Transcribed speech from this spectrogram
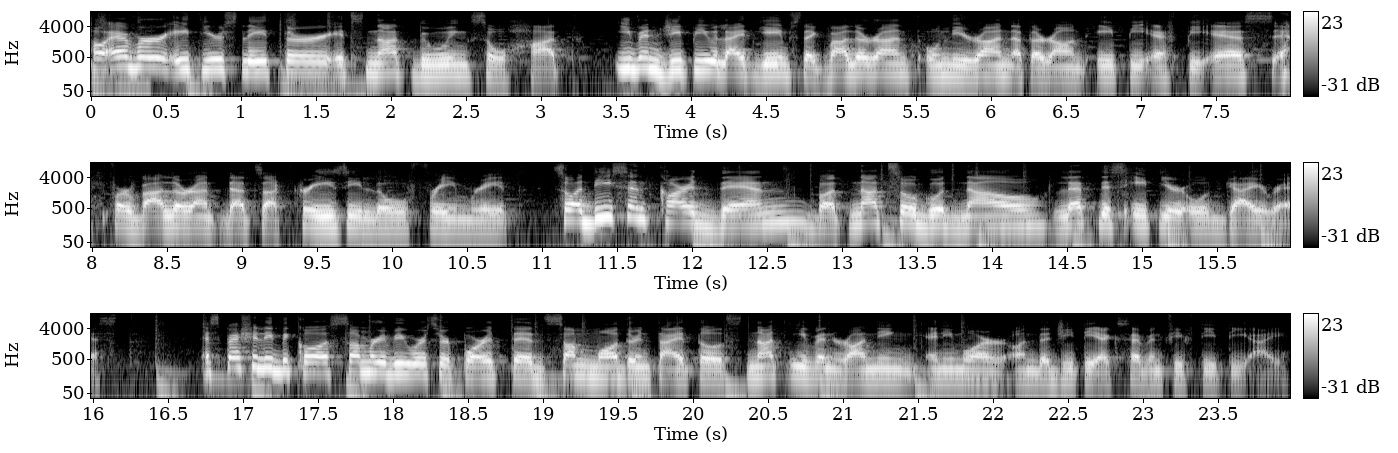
However, 8 years later, it's not doing so hot. Even GPU light games like Valorant only run at around 80 FPS, and for Valorant, that's a crazy low frame rate. So a decent card then, but not so good now, let this 8-year-old guy rest. Especially because some reviewers reported some modern titles not even running anymore on the GTX 750 Ti.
